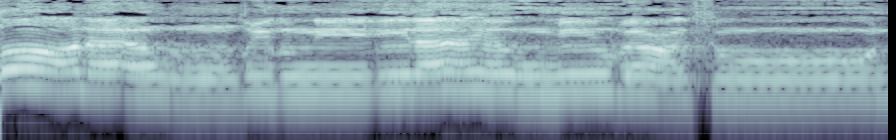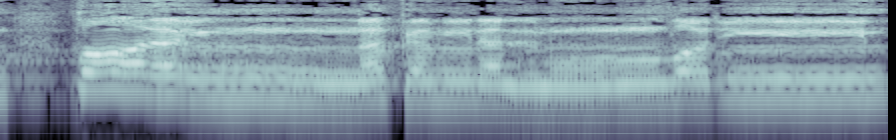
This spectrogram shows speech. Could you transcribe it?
قال أنظرني إلى يوم يبعثون. قال إنك من المنظرين.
